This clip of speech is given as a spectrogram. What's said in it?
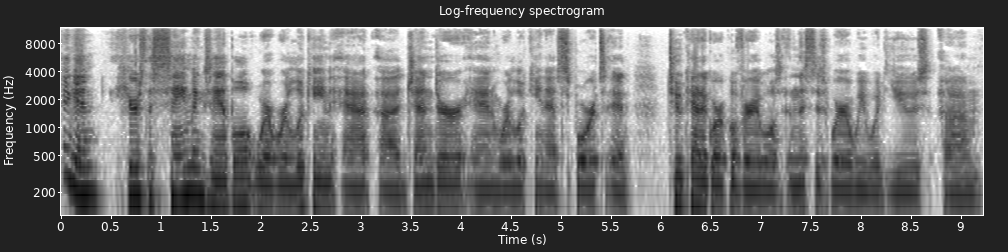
again, here's the same example where we're looking at uh, gender and we're looking at sports and two categorical variables, and this is where we would use um,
